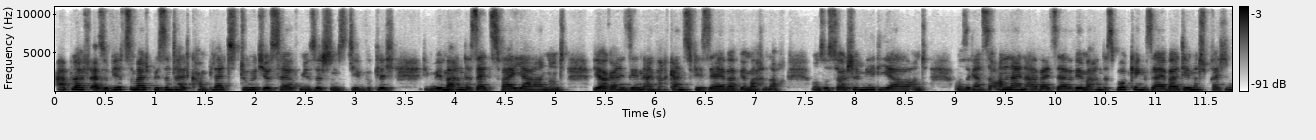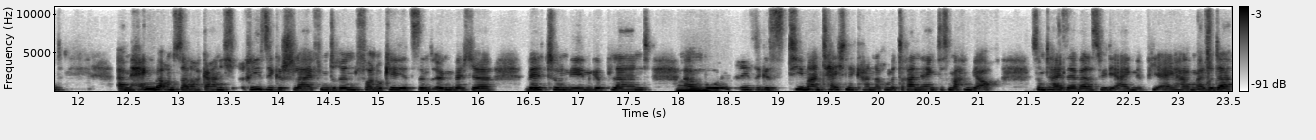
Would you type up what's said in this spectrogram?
abläuft. Also wir zum Beispiel sind halt komplett Do-it-yourself-Musicians, die wirklich, die, wir machen das seit zwei Jahren und wir organisieren einfach ganz viel selber. Wir machen auch unsere Social Media und unsere ganze Online-Arbeit selber. Wir machen das Booking selber. Dementsprechend ähm, hängen bei uns da noch gar nicht riesige Schleifen drin von, okay, jetzt sind irgendwelche Welttourneen geplant, ähm, mhm. ähm, wo ein riesiges Team an Technikern noch mit dranhängt. Das machen wir auch zum Teil selber, dass wir die eigene PA haben. Also da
